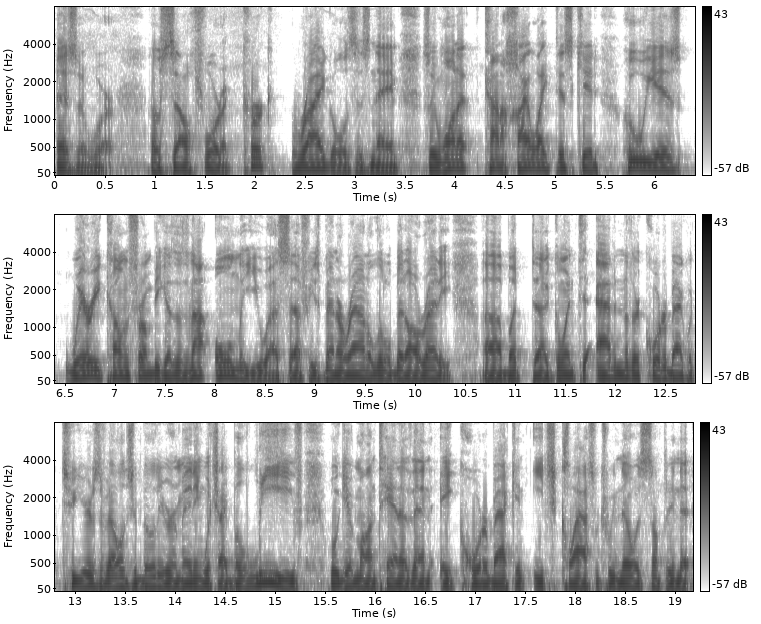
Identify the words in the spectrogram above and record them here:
as it were, of South Florida. Kirk Rigel is his name. So we want to kind of highlight this kid, who he is, where he comes from because it's not only USF. He's been around a little bit already, uh, but uh, going to add another quarterback with two years of eligibility remaining, which I believe will give Montana then a quarterback in each class, which we know is something that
